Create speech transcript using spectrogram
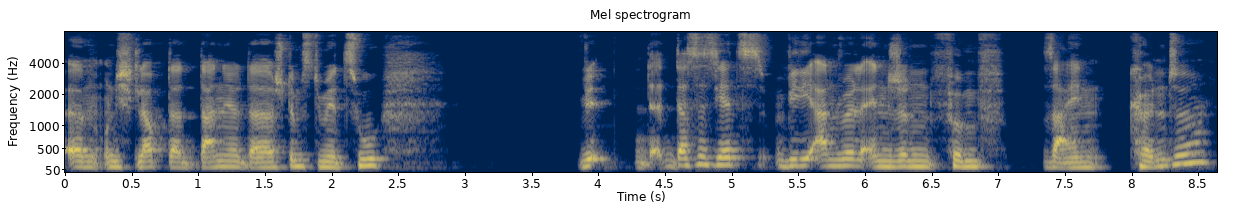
ähm, und ich glaube, da, Daniel, da stimmst du mir zu, wir, das ist jetzt wie die Unreal Engine 5 sein könnte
